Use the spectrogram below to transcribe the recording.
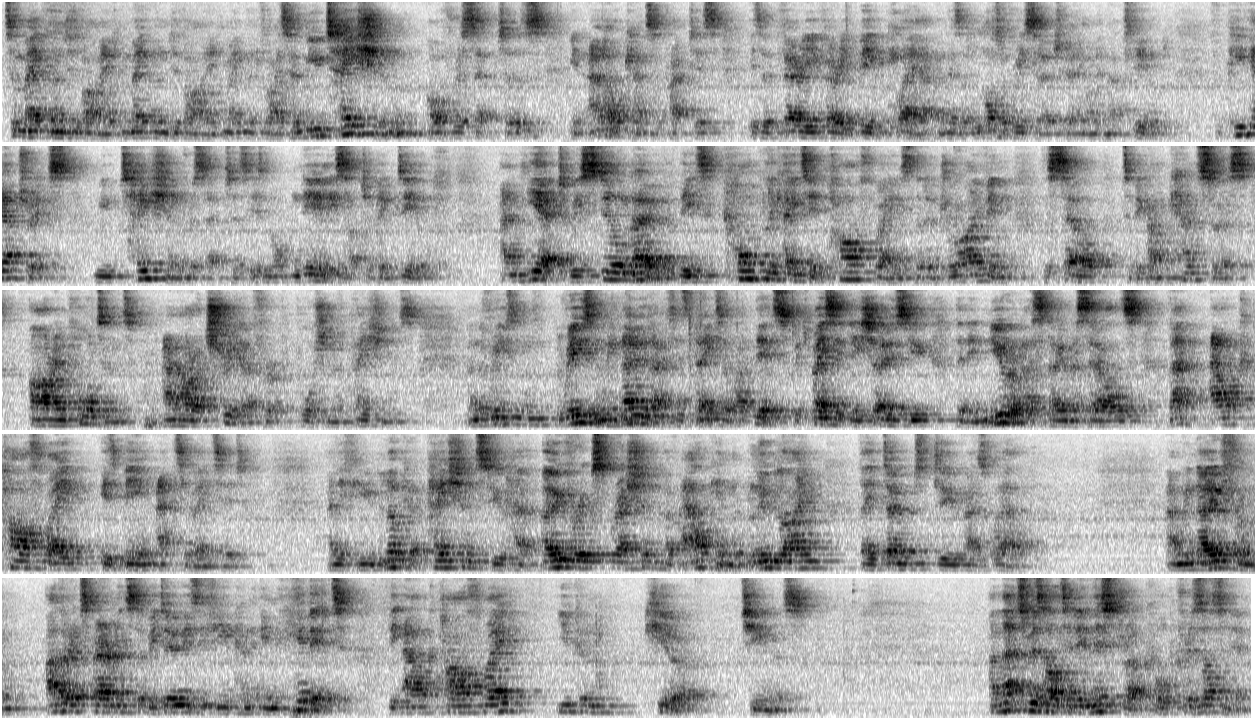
to make them divide, make them divide, make them divide. So mutation of receptors in adult cancer practice is a very, very big player, and there's a lot of research going on in that field. For pediatrics, mutation of receptors is not nearly such a big deal. And yet we still know that these complicated pathways that are driving the cell to become cancerous are important and are a trigger for a proportion of patients. And the reason, the reason we know that is data like this, which basically shows you that in neuroblastoma cells, that ALK pathway is being activated. And if you look at patients who have overexpression of ALK in the blue line, they don't do as well. And we know from other experiments that we do is if you can inhibit the ALK pathway, you can cure tumours. And that's resulted in this drug called crizotinib.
